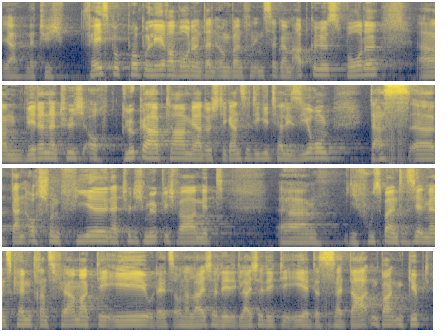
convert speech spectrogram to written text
ja natürlich Facebook populärer wurde und dann irgendwann von Instagram abgelöst wurde. Ähm, wir dann natürlich auch Glück gehabt haben, ja, durch die ganze Digitalisierung, dass äh, dann auch schon viel natürlich möglich war mit ähm, die Fußball interessierten werden es kennen, transfermarkt.de oder jetzt auch eine Leichtathletik, leichtathletik.de, dass es halt Datenbanken gibt,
